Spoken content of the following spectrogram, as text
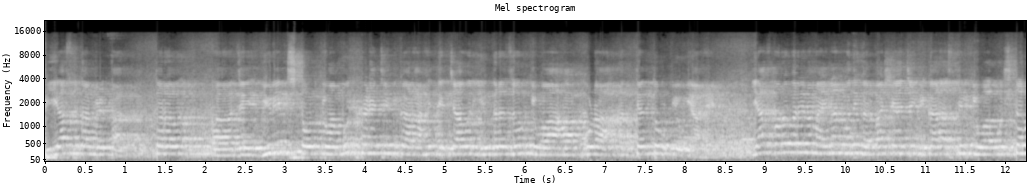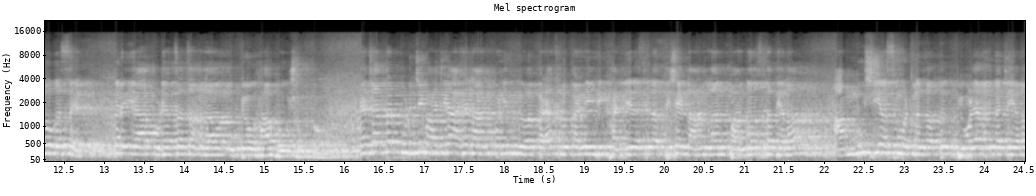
बिया सुद्धा मिळतात. तर अ, जे युरिन स्टोन किंवा मूतखड्याचे विकार आहेत त्याच्यावर इंद्रजव किंवा हा कुडा अत्यंत उपयोगी आहे याचबरोबरीनं महिलांमध्ये गर्भाशयाचे विकार असतील किंवा कुष्ठरोग असेल तर या पुढ्याचा चांगला उपयोग हा होऊ शकतो. त्याच्यानंतर पुढची भाजी आहे लहानपणी बऱ्याच लोकांनी ही खाल्ली असेल. अतिशय लहान लहान पानं असतात याला. आंबुशी असं म्हटलं जातं. पिवळ्या रंगाची याला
